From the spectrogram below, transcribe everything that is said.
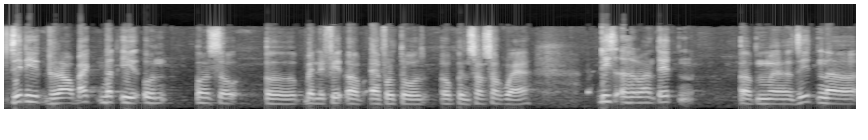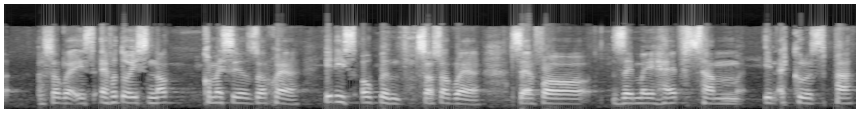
This is drawback, but it also a benefit of photo open source software. Disadvantage of uh, this uh, software is photo is not commercial software. It is open source software. Therefore, they may have some inaccurate part.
